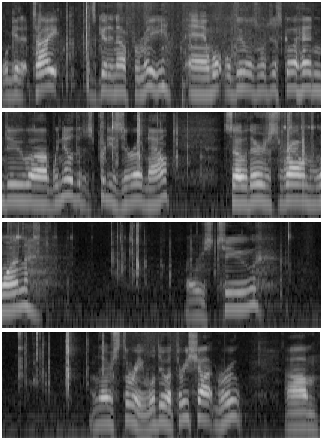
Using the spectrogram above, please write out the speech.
We'll get it tight. It's good enough for me. And what we'll do is we'll just go ahead and do, uh, we know that it's pretty zeroed now. So there's round one, there's two. There's three. We'll do a three-shot group. Um,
